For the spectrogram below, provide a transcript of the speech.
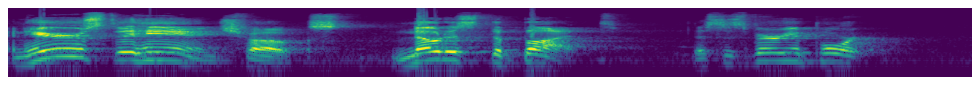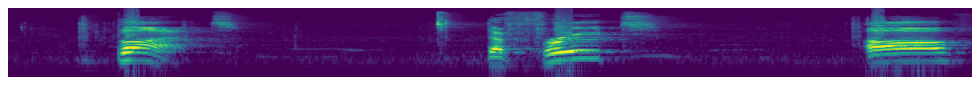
And here's the hinge, folks. Notice the but. This is very important. But the fruit of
